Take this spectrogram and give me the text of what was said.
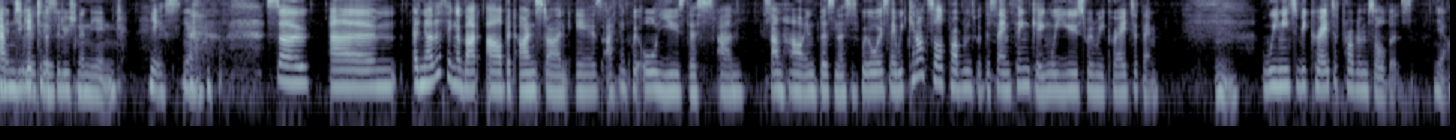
Absolutely. And you get to the solution in the end. Yes. Yeah. So, um, another thing about Albert Einstein is I think we all use this um, somehow in business. Is we always say we cannot solve problems with the same thinking we used when we created them. We need to be creative problem solvers. yeah.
